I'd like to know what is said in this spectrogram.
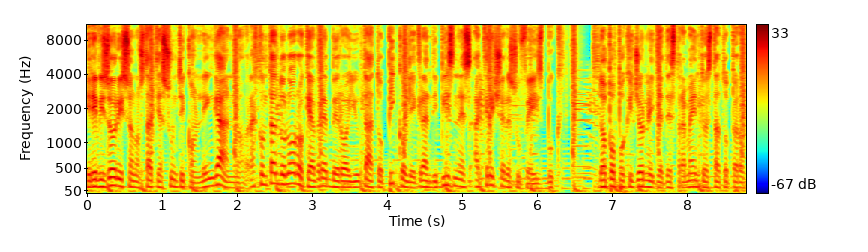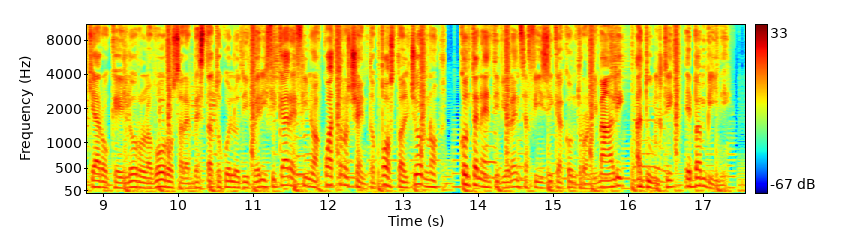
I revisori sono stati assunti con l'inganno, raccontando loro che avrebbero aiutato piccoli e grandi business a crescere su Facebook. Dopo pochi giorni di addestramento è stato però chiaro che il loro lavoro sarebbe stato quello di verificare fino a 400 post al giorno contenenti violenza fisica contro animali, adulti e bambini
